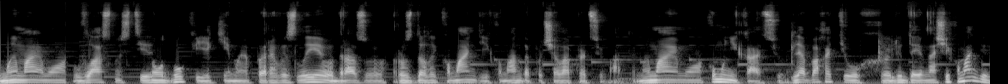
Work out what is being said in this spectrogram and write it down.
Ми маємо у власності ноутбуки, які ми перевезли, одразу роздали команді, і команда почала працювати. Ми маємо комунікацію для багатьох людей в нашій команді.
